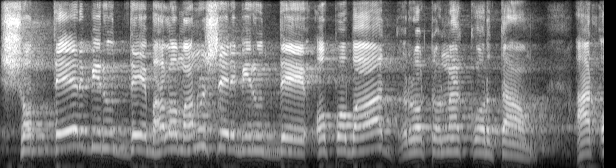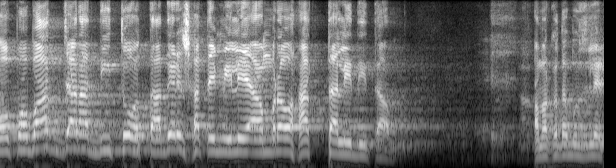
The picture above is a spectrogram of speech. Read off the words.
সত্যের বিরুদ্ধে, ভালো মানুষের বিরুদ্ধে অপবাদ, রটনা করতাম। আর অপবাদ যারা দিত, তাদের সাথে মিলে আমরাও হাততালি দিতাম। আমার কথা বুঝলেন?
